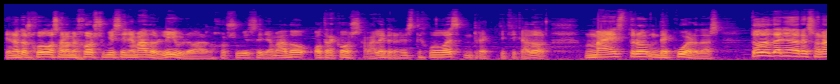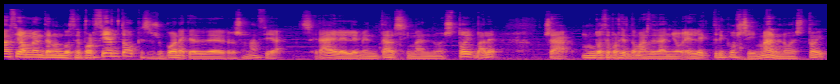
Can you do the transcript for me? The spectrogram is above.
En otros juegos a lo mejor se hubiese llamado libro, a lo mejor se hubiese llamado otra cosa, ¿vale? Pero en este juego es rectificador. Maestro de cuerdas. Todo el daño de resonancia aumenta en un 12%, que se supone que el de resonancia será el elemental, si mal no estoy, ¿vale? O sea, un 12% más de daño eléctrico, si mal no estoy.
